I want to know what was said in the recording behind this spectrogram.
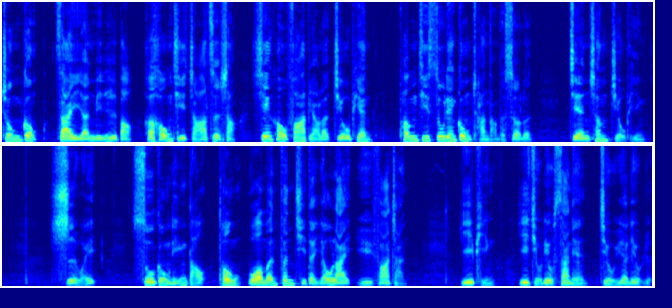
中共在《人民日报》和《红旗》杂志上先后发表了九篇抨击苏联共产党的社论，简称“九评”，视为苏共领导同我们分歧的由来与发展。一评，一九六三年九月六日，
